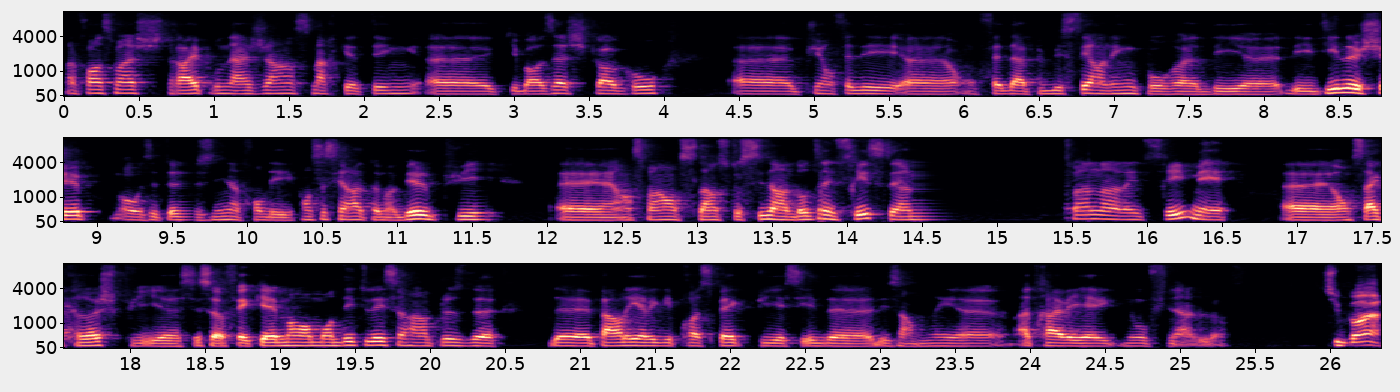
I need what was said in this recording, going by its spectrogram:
en ce moment, je travaille pour une agence marketing qui est basée à Chicago. puis on fait, des, on fait de la publicité en ligne pour des, des, dealerships aux États-Unis, en fond des concessionnaires automobiles. Puis en ce moment, on se lance aussi dans d'autres industries. C'est un dans l'industrie, mais euh, on s'accroche, puis euh, c'est ça. Fait que mon, mon day-to-day sera en plus de, parler avec des prospects, puis essayer de, les emmener euh, à travailler avec nous au final. Super.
